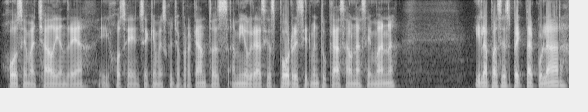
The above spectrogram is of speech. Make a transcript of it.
José Machado y Andrea. Y José, sé que me escucha por acá. Entonces, amigo, gracias por recibirme en tu casa una semana. Y la pasé espectacular.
